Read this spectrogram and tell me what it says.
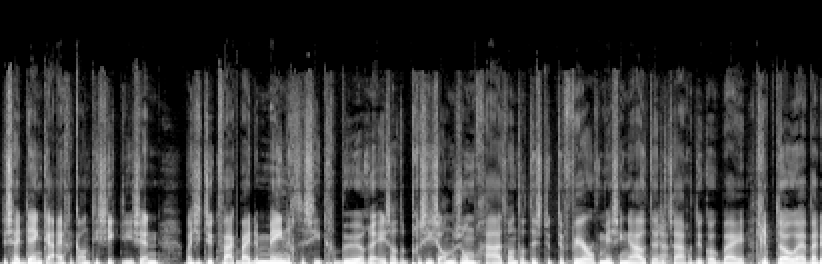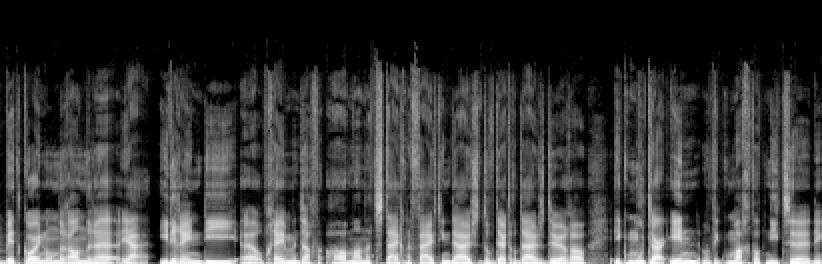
Dus zij denken eigenlijk anticyclisch. En wat je natuurlijk vaak bij de menigte ziet gebeuren, is dat het precies andersom gaat. Want dat is natuurlijk de fear of missing out. Hè. Ja. Dat zagen we natuurlijk ook bij crypto, hè, bij de bitcoin onder andere. Ja, iedereen die uh, op een gegeven moment dacht van, oh man, het stijgt naar 15.000 of 30.000 euro. Ik moet daarin, want ik mag dat niet. Uh,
